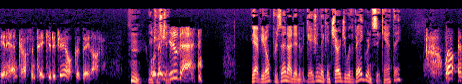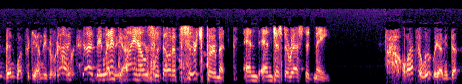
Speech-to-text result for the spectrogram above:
in handcuffs and take you to jail. Could they not? Hmm. Well, they do that. Yeah, if you don't present identification, they can charge you with vagrancy, can't they? Well, and then once again they go to Doug, court. Doug, they went into ask my house without a search permit and and just arrested me. Oh, absolutely. I mean, that,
